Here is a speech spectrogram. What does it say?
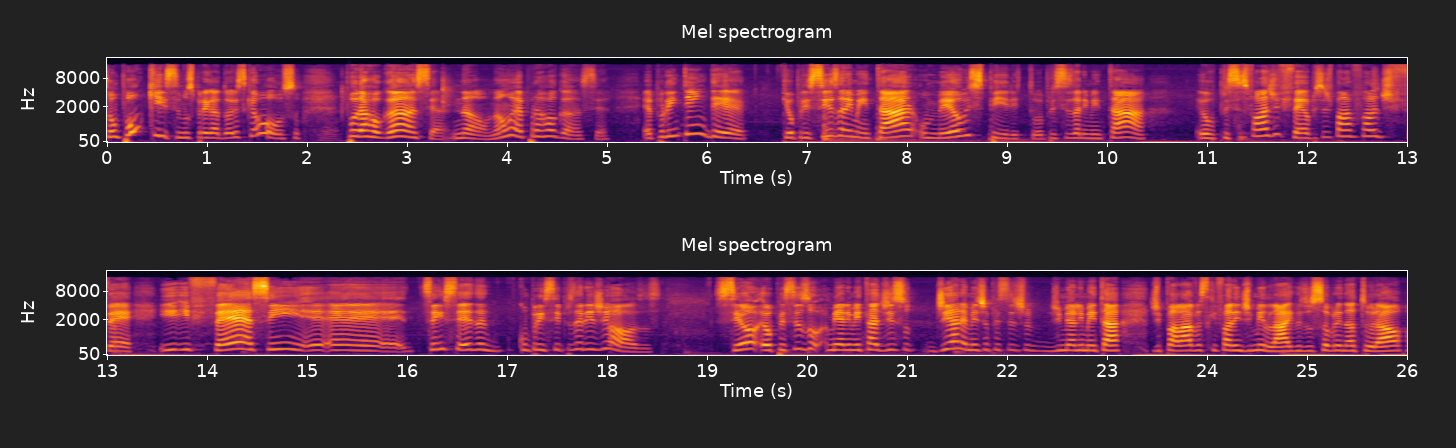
São pouquíssimos pregadores que eu ouço. Por arrogância? Não, não é por arrogância. É por entender que eu preciso alimentar o meu espírito. Eu preciso alimentar. Eu preciso falar de fé, eu preciso palavra falar de fé. E, e fé, assim, é- é- sem ser com princípios religiosos. Se eu, eu preciso me alimentar disso diariamente, eu preciso de me alimentar de palavras que falem de milagres, do sobrenatural,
